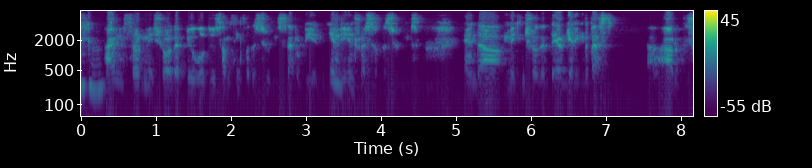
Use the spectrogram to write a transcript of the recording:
Mm-hmm. I'm certainly sure that we will do something for the students that will be in, in the interest of the students and uh, making sure that they're getting the best uh, out of this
